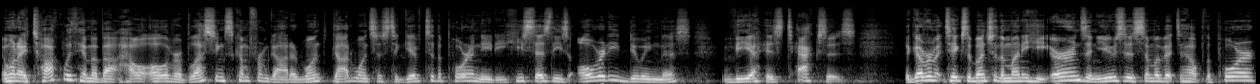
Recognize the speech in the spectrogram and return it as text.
and when I talk with him about how all of our blessings come from God and want, God wants us to give to the poor and needy, he says he's already doing this via his taxes. The government takes a bunch of the money he earns and uses some of it to help the poor.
